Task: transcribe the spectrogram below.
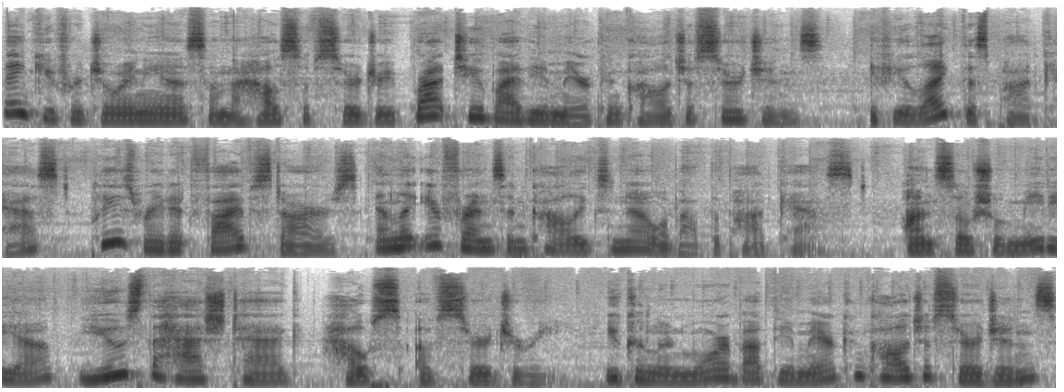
Thank you for joining us on the House of Surgery brought to you by the American College of Surgeons. If you like this podcast, please rate it five stars and let your friends and colleagues know about the podcast. On social media, use the hashtag House of Surgery. You can learn more about the American College of Surgeons,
